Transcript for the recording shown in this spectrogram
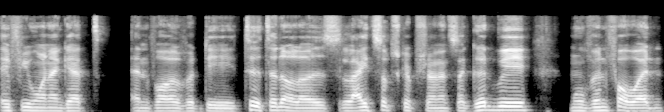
if you want to get involved with the $30 light subscription. It's a good way moving forward.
